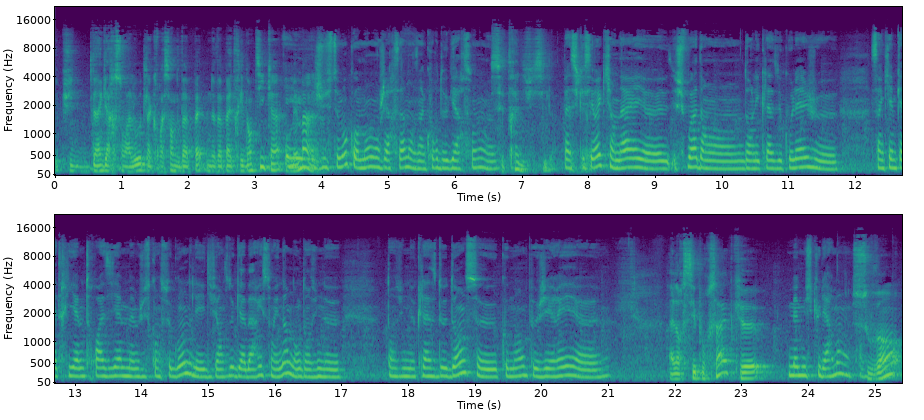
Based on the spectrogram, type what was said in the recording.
et puis d'un garçon à l'autre, la croissance ne va pas, ne va pas être identique hein, au même âge. Justement, comment on gère ça dans un cours de garçon euh? C'est très difficile. Parce que c'est vrai qu'il y en a, euh, je vois dans, dans, les classes de collège, 5e, 4e, 3e, même jusqu'en seconde, les différences de gabarit sont énormes. Donc dans une, dans une classe de danse, euh, comment on peut gérer Alors c'est pour ça que... Même musculairement. Souvent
